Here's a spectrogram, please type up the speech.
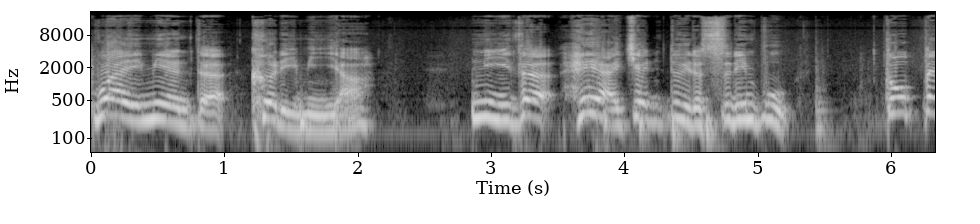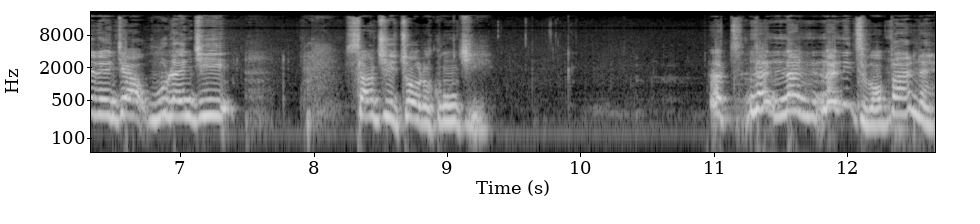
外面的克里米亚，你的黑海舰队的司令部都被人家无人机上去做了攻击，那那那那你怎么办呢？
